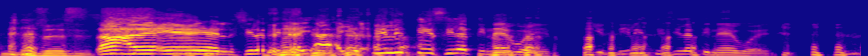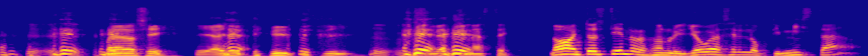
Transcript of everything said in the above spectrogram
Entonces, Ah, eh, eh, sí la atiné. A, a Utility sí la atiné, güey. Utility sí la atiné, güey. bueno, sí, sí, hay utility, sí, sí atinaste. No, entonces tienes razón, Luis. Yo voy a ser el optimista,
